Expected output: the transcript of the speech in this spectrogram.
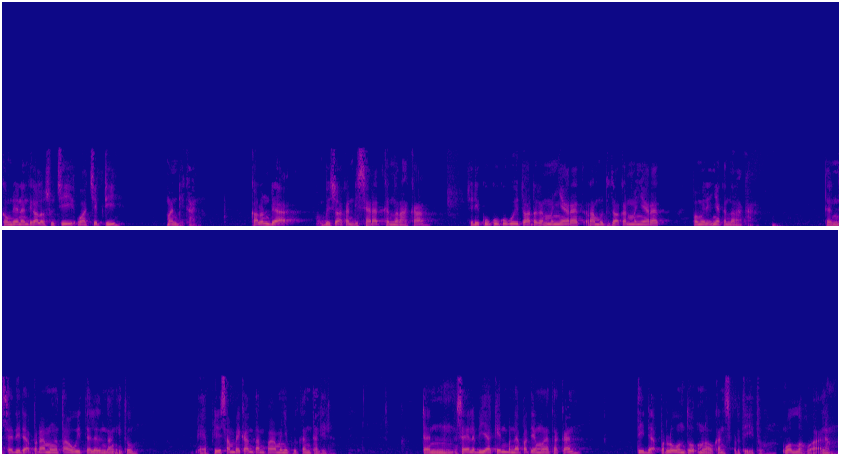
kemudian nanti kalau suci wajib dimandikan. Kalau enggak, besok akan diseret ke neraka jadi kuku-kuku itu akan menyeret, rambut itu akan menyeret pemiliknya ke neraka. Dan saya tidak pernah mengetahui dalil tentang itu. Ya, beliau sampaikan tanpa menyebutkan dalil. Dan saya lebih yakin pendapat yang mengatakan tidak perlu untuk melakukan seperti itu. Wallahu a'lam.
